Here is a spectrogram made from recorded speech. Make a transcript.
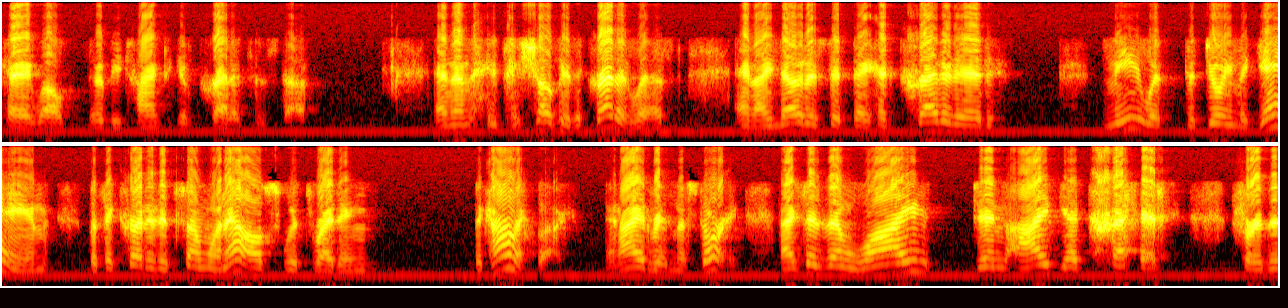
okay, well, it would be time to give credits and stuff. And then they, they showed me the credit list, and I noticed that they had credited me with the, doing the game, but they credited someone else with writing the comic book, and I had written the story. And I said, then why didn't I get credit for the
